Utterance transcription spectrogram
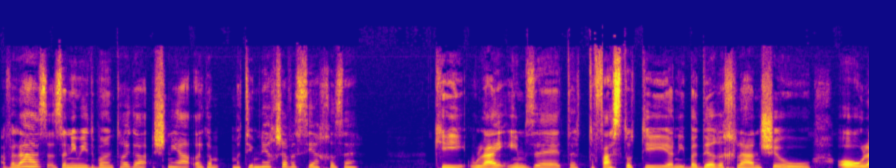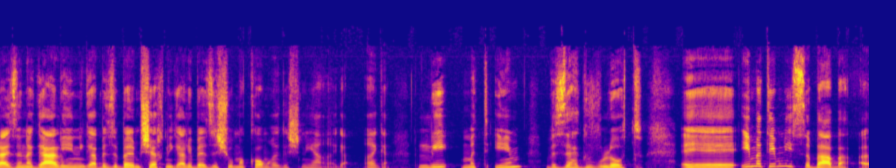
אבל אז, אז אני מתבוננת, רגע, שנייה, רגע, מתאים לי עכשיו השיח הזה? כי אולי אם זה תפסת אותי, אני בדרך לאנשהו, או אולי זה נגע לי, ניגע בזה בהמשך, ניגע לי באיזשהו מקום. רגע, שנייה, רגע, רגע. לי מתאים, וזה הגבולות. אה, אם מתאים לי, סבבה. אה,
